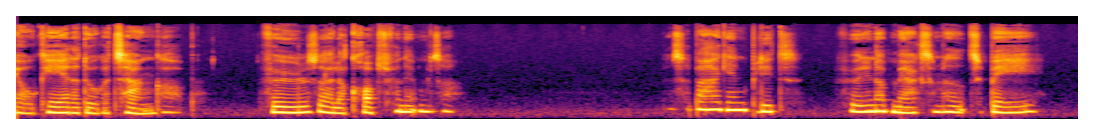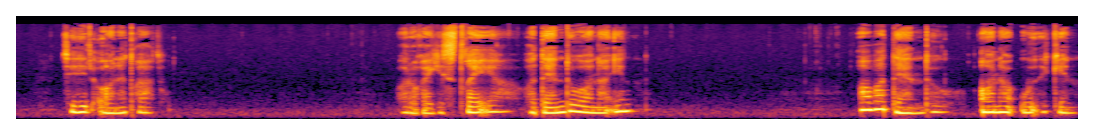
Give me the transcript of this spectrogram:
Det er okay, at der dukker tanker op, følelser eller kropsfornemmelser. Men så bare igen blidt før din opmærksomhed tilbage til dit åndedræt, hvor du registrerer, hvordan du ånder ind, og hvordan du ånder ud igen.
